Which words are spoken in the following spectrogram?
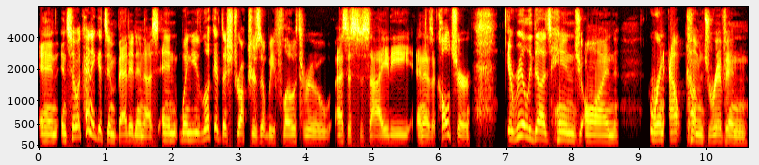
and and so it kind of gets embedded in us. And when you look at the structures that we flow through as a society and as a culture, it really does hinge on we're an outcome driven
